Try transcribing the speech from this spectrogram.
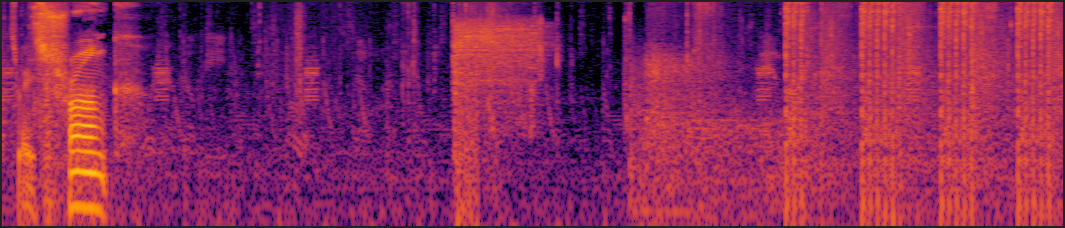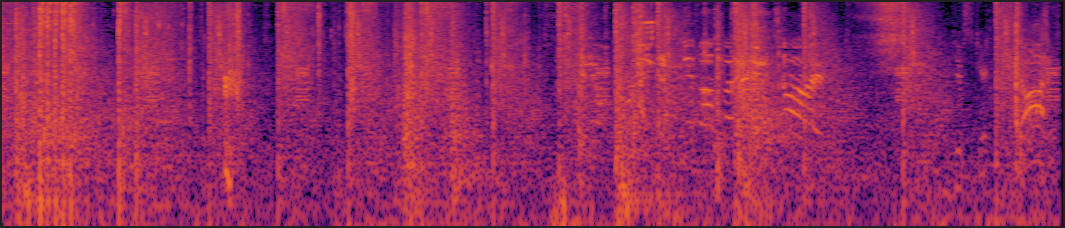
Let's raise trunk. Give up at any time. Just getting started.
